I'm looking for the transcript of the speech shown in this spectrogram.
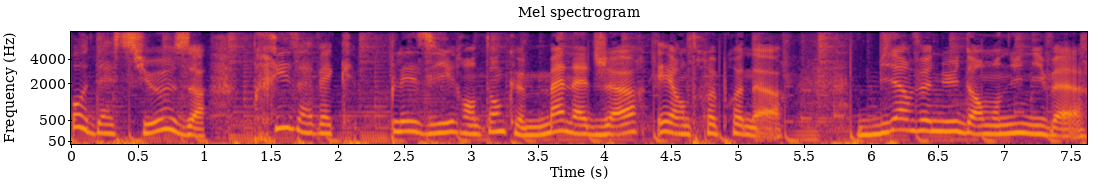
audacieuse, prise avec plaisir en tant que manager et entrepreneur. Bienvenue dans mon univers.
